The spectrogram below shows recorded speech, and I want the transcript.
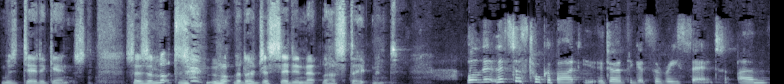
was dead against. So there's a lot, to, a lot that I've just said in that last statement. Well, let's just talk about. You don't think it's the reset? Um,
